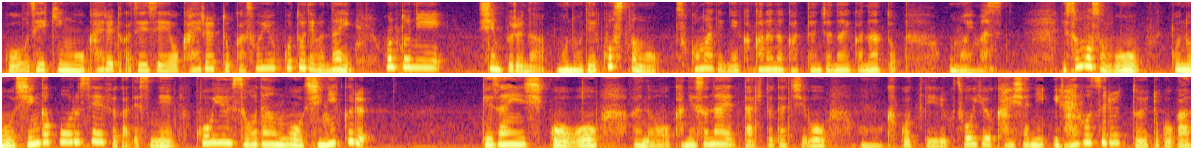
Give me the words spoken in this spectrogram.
こう税金を変えるとか税制を変えるとかそういうことではない本当にシンプルなものでコストもそこまでねかからなかったんじゃないかなと思います。でそもそもこのシンガポール政府がですねこういう相談をしに来るデザイン思考をあの兼ね備えた人たちを囲っているそういう会社に依頼をするというとこが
